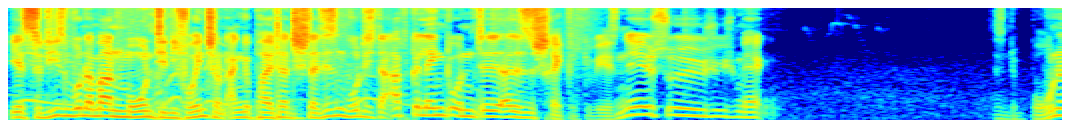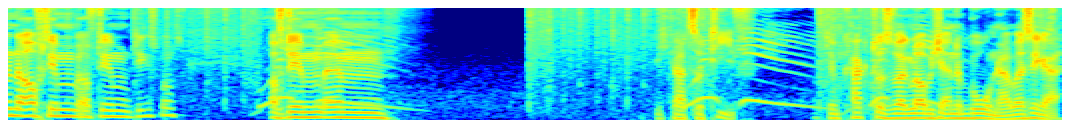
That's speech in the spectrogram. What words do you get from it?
Jetzt zu diesem wunderbaren Mond, den ich vorhin schon angepeilt hatte. Stattdessen wurde ich da abgelenkt und äh, alles ist schrecklich gewesen. Nee, ich, ich, ich merke... Ist eine Bohne da auf dem, auf dem Dingsbums? Auf dem, ähm... Nicht gerade so tief. Auf dem Kaktus war, glaube ich, eine Bohne, aber ist egal.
